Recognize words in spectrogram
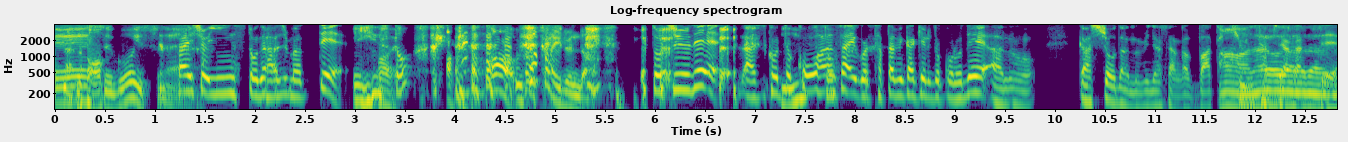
えー、すごいっすね。最初インストで始まって、インスト、あ、あ歌からいるんだ。途中で、あそこと後半最後畳みかけるところで、あの、合唱団の皆さんがバッてあ急に立ち上がっなて。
